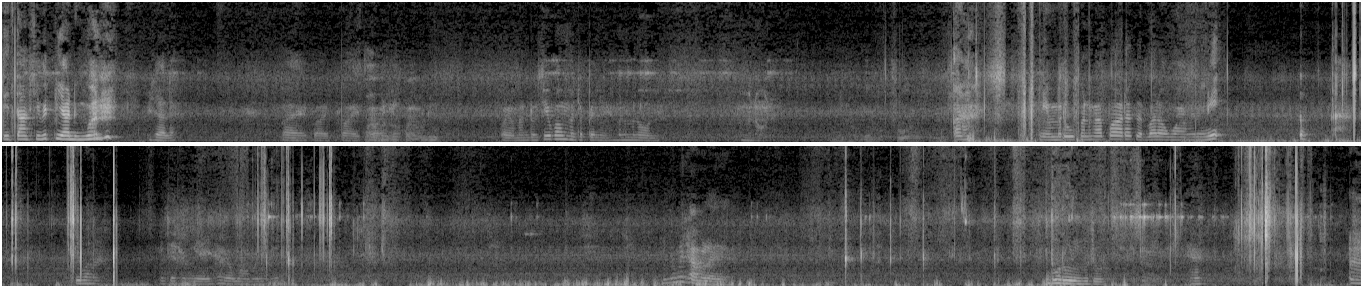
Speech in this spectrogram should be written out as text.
ติดตามชีวิตเมียหนึ่งวัน ไม่ใช่ละไปไปไปปไปล่อยมันลงไปมาดูปล่อยมันดูซิว่ามันจะไปไหน มันมานอนมันมานอนอะเนี่ยมาดูกันครับว่าถ้าเกิดว่าเราวางไว้ตรงนี้อึ๊บอะคิดว่ามันจะทำยังไงถ้าเราวางไว้ตรงนี้มันก็ไม่ทำอะไรอะดูดูดูดูฮะอะ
